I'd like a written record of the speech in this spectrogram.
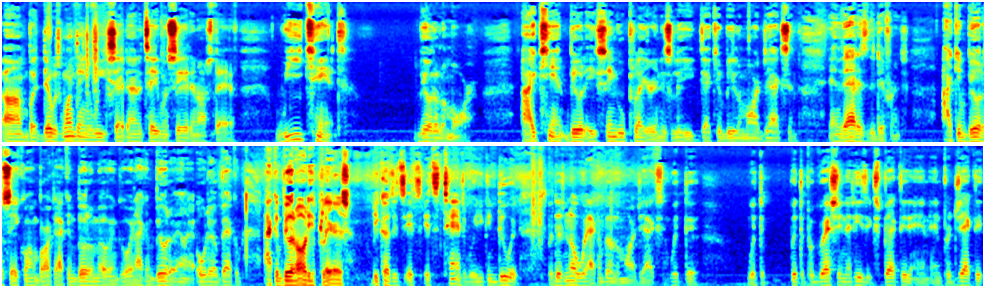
Um, but there was one thing that we sat down at the table and said in our staff: we can't build a Lamar. I can't build a single player in this league that can be Lamar Jackson, and that is the difference. I can build a Saquon Barkley, I can build a Melvin Gordon, I can build a uh, Odell Beckham, I can build all these players because it's it's it's tangible. You can do it, but there's no way I can build Lamar Jackson with the with the with the progression that he's expected and, and projected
